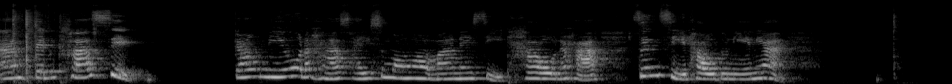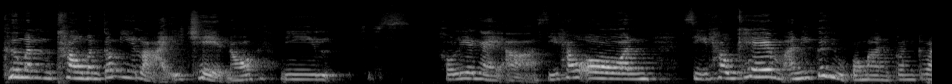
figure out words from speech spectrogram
อะ เป็นคลาสสิก9 นิ้วนะคะไซส์ small มาในสีเทานะคะ ซึ่งสีเทาตัวนี้เนี่ย คือมันเทามันก็มีหลายเฉดเนาะมีเขาเรียกไงอ่าสีเทาอ่อน สีเทาเข้ม อันนี้ก็อยู่ประมาณกล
